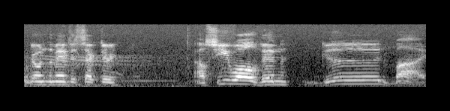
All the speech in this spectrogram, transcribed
We're going to the Mantis sector. I'll see you all then. Goodbye.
